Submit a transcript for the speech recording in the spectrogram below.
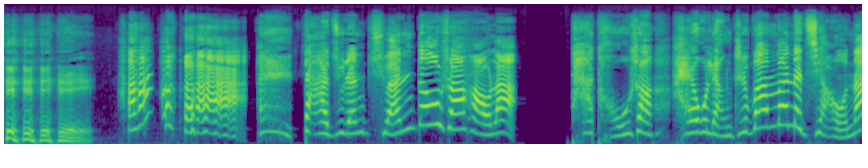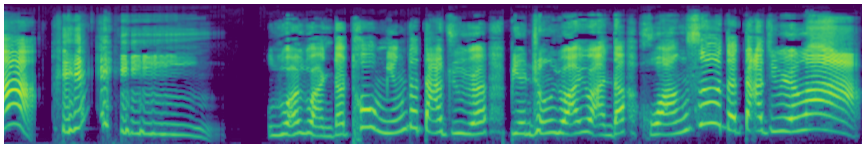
嘿嘿嘿嘿！哈哈哈哈哈！大巨人全都刷好了，他头上还有两只弯弯的角呢！嘿嘿嘿嘿！软软的、透明的大巨人变成软软的黄色的大巨人啦！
